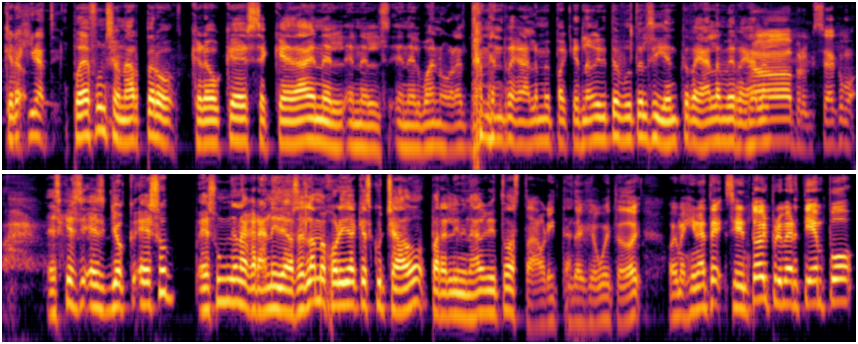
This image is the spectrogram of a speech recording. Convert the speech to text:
Creo- Imagínate. Puede funcionar, pero creo que se queda en el, en el, en el bueno, ahora también regálame para que no grite puto el siguiente, regálame, regálame. No, pero que sea como... ah, Es que es, es- yo, eso es una gran idea, o sea, es la mejor idea que he escuchado para eliminar el grito hasta ahorita. De que, güey, te doy. O imagínate, si en todo el primer tiempo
